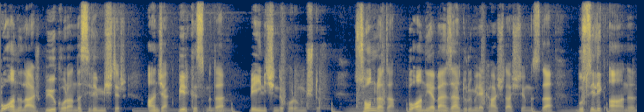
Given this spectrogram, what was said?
Bu anılar büyük oranda silinmiştir. Ancak bir kısmı da beyin içinde korunmuştur. Sonradan bu anıya benzer durum ile karşılaştığımızda bu silik anı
